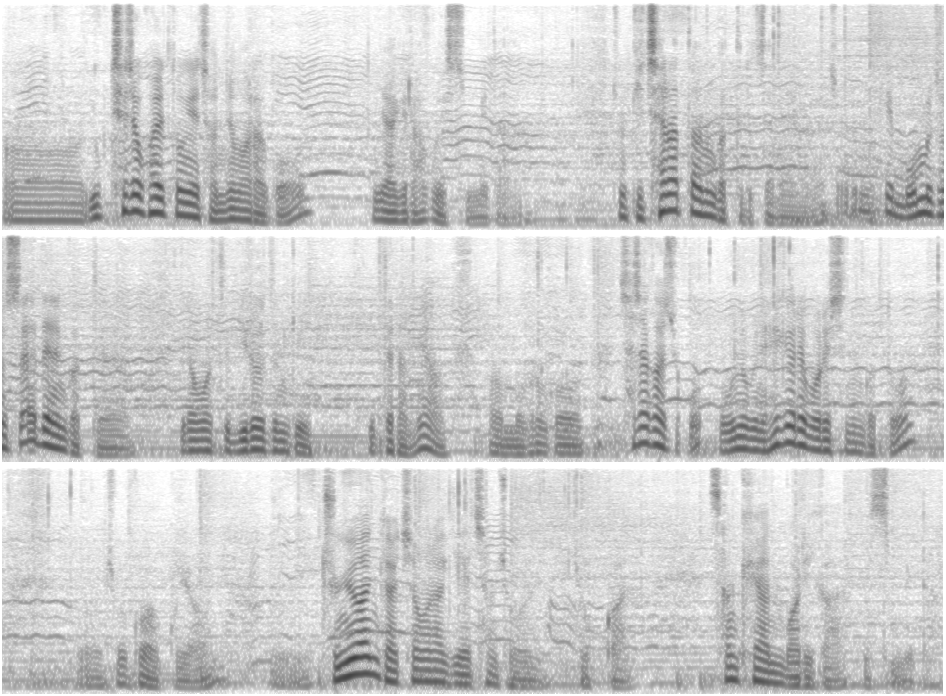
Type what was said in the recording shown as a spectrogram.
어, 육체적 활동에 전념하라고 이야기를 하고 있습니다. 좀 귀찮았던 것들 있잖아요. 좀 이렇게 몸을 좀 써야 되는 것들 이런 것들 미뤄둔 게 있더라면 어, 뭐 그런 거 찾아가지고 오늘 그냥 해결해 버리시는 것도 어, 좋을 것 같고요. 음, 중요한 결정을 하기에 참 좋은 조건, 상쾌한 머리가 있습니다.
